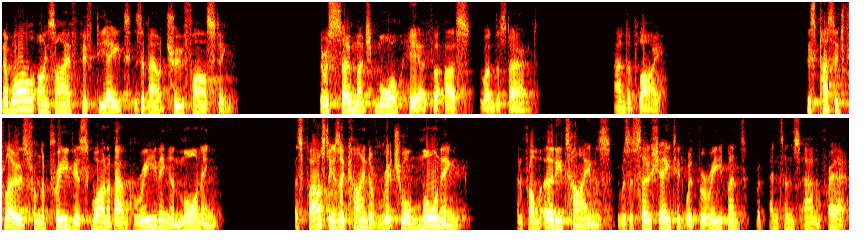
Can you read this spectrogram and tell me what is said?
Now, while Isaiah 58 is about true fasting, there is so much more here for us to understand and apply. This passage flows from the previous one about grieving and mourning, as fasting is a kind of ritual mourning, and from early times it was associated with bereavement, repentance, and prayer.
